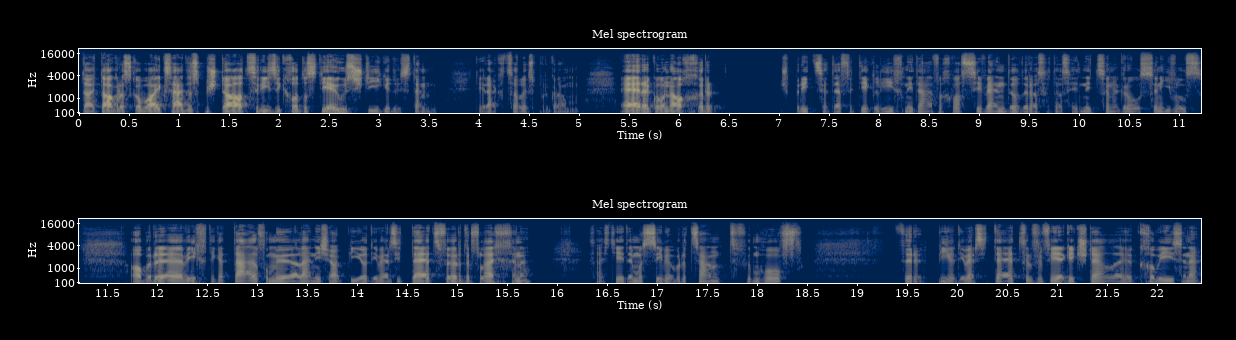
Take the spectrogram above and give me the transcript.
Da hat Agroscope gesagt, es besteht das Risiko, dass die aussteigen aus dem Direktzahlungsprogramm. Ergo nachher spritzen dürfen die gleich nicht einfach, was sie wollen. Oder? Also das hat nicht so einen grossen Einfluss. Aber ein wichtiger Teil des ÖLN ist auch Biodiversitätsförderflächen. Das heisst, jeder muss 7% vom Hof für Biodiversität zur Verfügung stellen, Ökowiesen.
